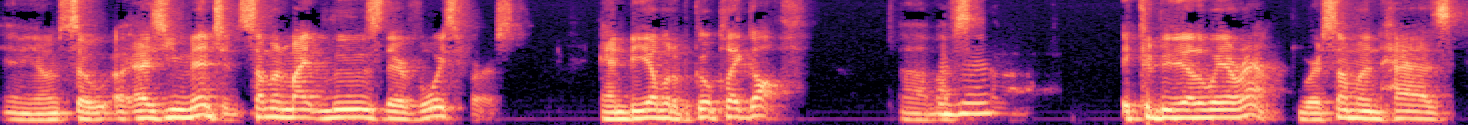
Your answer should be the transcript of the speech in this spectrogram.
And, you know, so uh, as you mentioned, someone might lose their voice first and be able to go play golf. Um, mm-hmm. It could be the other way around, where someone has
